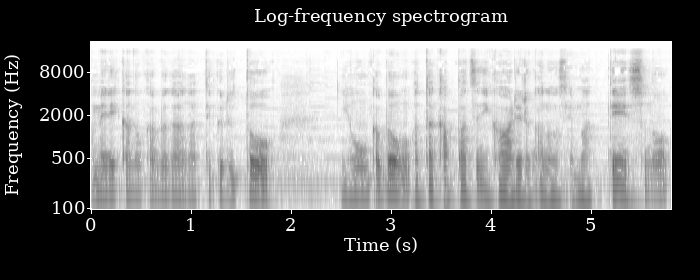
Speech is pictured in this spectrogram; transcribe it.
アメリカの株が上がってくると日本株もまた活発に買われる可能性もあってその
